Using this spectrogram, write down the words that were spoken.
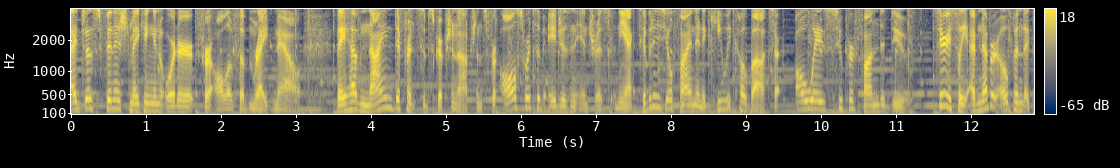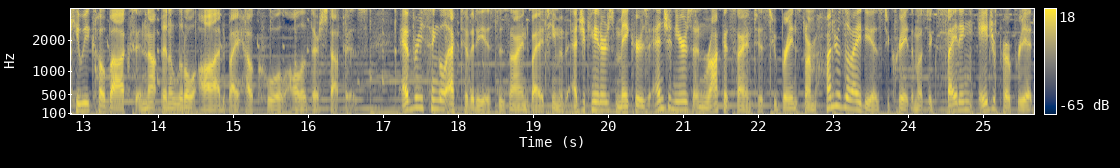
I just finished making an order for all of them right now. They have nine different subscription options for all sorts of ages and interests, and the activities you'll find in a KiwiCo box are always super fun to do. Seriously, I've never opened a KiwiCo box and not been a little awed by how cool all of their stuff is. Every single activity is designed by a team of educators, makers, engineers, and rocket scientists who brainstorm hundreds of ideas to create the most exciting, age appropriate,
